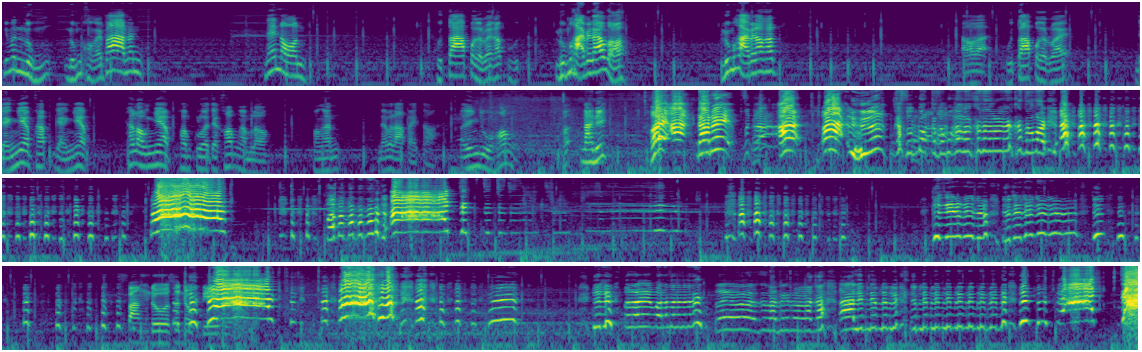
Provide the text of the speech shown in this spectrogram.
นี่มันหลุมหลุมของไอ้บ้านั่น แน่นอนหูตาเปิดไว้ครับ หลุมหายไปแล้วเหรอ หลุมหายไปแล้วครับ เอาละหูตาเปิดไว้ อย่างเงียบครับ อย่างเงียบ ถ้าเราเงียบความกลัวจะครอบงำเรา เพราะงั้นได้เวลาไปต่อ เรายังอยู่ห้องเฮ้ยนานี้เฮ้ยอะนานี้อะอะเออกระสุนหมดกระสุนหมดกระสุนหมดกระสุนหมด เดี๋ยวเดี๋ยวเดี๋ยวเดี๋ยวเดี๋ยวเดี๋ยวเดี๋ยวเดี๋ยวฟังดูสนุกดี เดี๋ยวเดี๋ยวมาเลยมาเลยมาเลยมาเลยมาเลยมาเลยอะลิฟต์ลิฟลิฟลิฟลิฟลิฟลิฟลิฟลิฟลิฟลิฟลิฟลิฟลิฟอะจ้า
